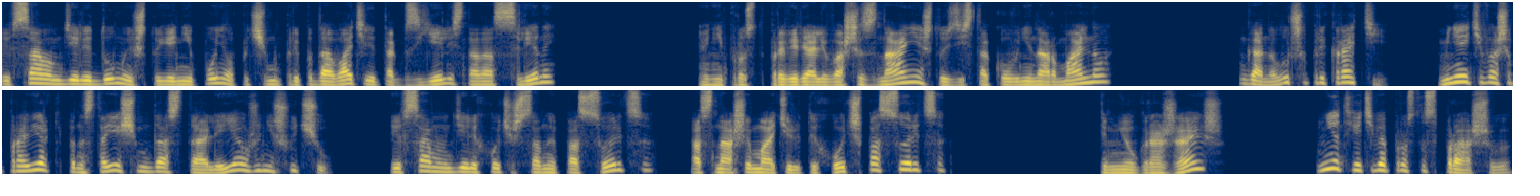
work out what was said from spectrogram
«Ты в самом деле думаешь, что я не понял, почему преподаватели так взъелись на нас с Леной? Они просто проверяли ваши знания, что здесь такого ненормального? Гана, лучше прекрати. Меня эти ваши проверки по-настоящему достали, я уже не шучу. Ты в самом деле хочешь со мной поссориться? А с нашей матерью ты хочешь поссориться? Ты мне угрожаешь? Нет, я тебя просто спрашиваю.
